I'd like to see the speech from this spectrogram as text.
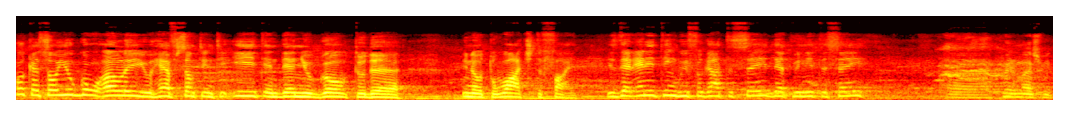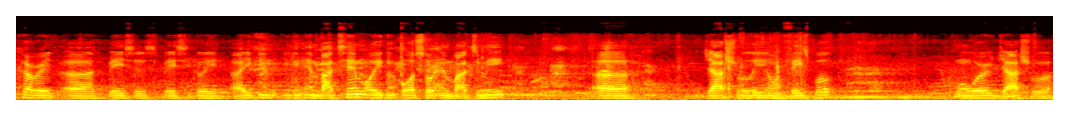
Okay, so you go early, you have something to eat, and then you go to the, you know, to watch the fight. Is there anything we forgot to say that we need to say? Pretty much we covered uh, bases basically. Uh, you can you can inbox him or you can also inbox me, uh, Joshua Lee on Facebook. One word, Joshua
